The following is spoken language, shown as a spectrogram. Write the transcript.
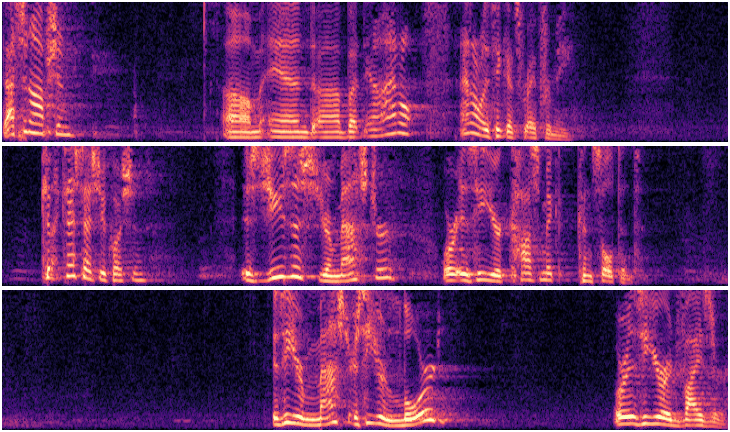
that's an option. Um, and, uh, but you know, I, don't, I don't really think that's right for me. Can I, can I just ask you a question? Is Jesus your master or is he your cosmic consultant? Is he your master? Is he your Lord? Or is he your advisor?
